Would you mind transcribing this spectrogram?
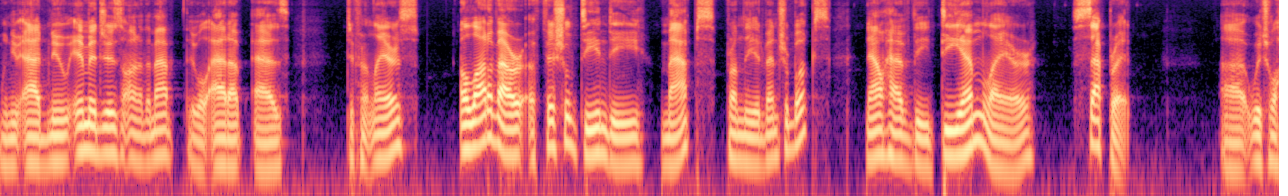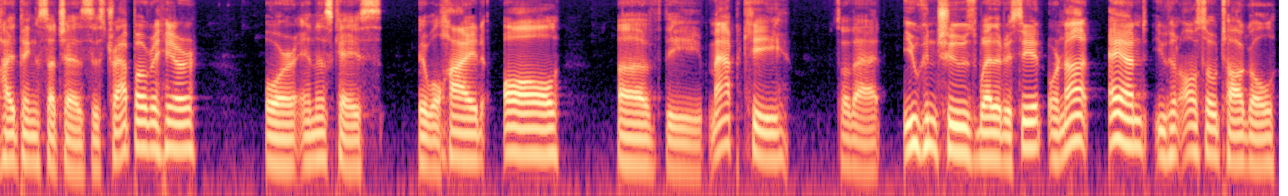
When you add new images onto the map, they will add up as different layers. A lot of our official D&D maps from the adventure books now have the DM layer separate, uh, which will hide things such as this trap over here, or in this case, it will hide all of the map key so that you can choose whether to see it or not, and you can also toggle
